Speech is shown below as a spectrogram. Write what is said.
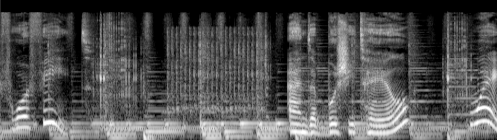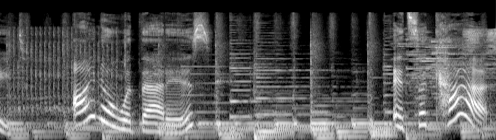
Four feet. And a bushy tail? Wait, I know what that is. It's a cat.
